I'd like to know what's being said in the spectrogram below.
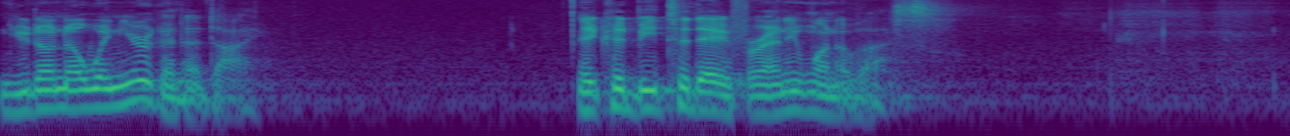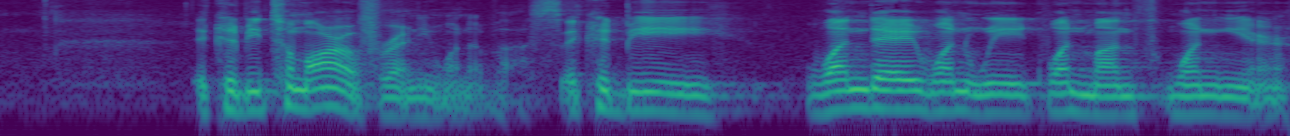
You don't know when you're going to die. It could be today for any one of us. It could be tomorrow for any one of us. It could be one day, one week, one month, one year.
